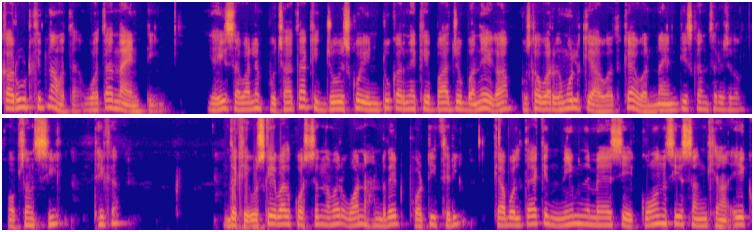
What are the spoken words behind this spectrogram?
का रूट कितना होता है? वो होता है नाइन्टी यही सवाल ने पूछा था कि जो इसको इंटू करने के बाद जो बनेगा, उसका वर्गमूल क्या होगा? तो क्या होगा? नाइन्टी इसका आंसर हो जाएगा। ऑप्शन सी ठीक है? देखिए, उसके बाद question number one hundred forty three क्या बोलता है कि निम्न में से कौन सी संख्या एक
